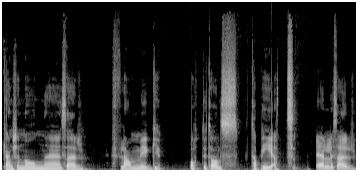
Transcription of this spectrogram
kanske någon eh, så här flammig 80-talstapet. Eller så här,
